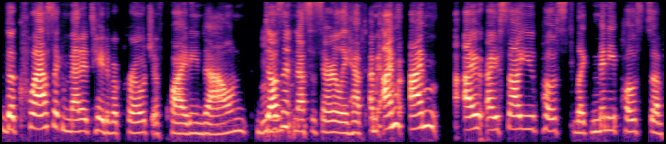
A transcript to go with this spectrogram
the classic meditative approach of quieting down mm-hmm. doesn't necessarily have to, I mean, I'm, I'm, I, I saw you post like many posts of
